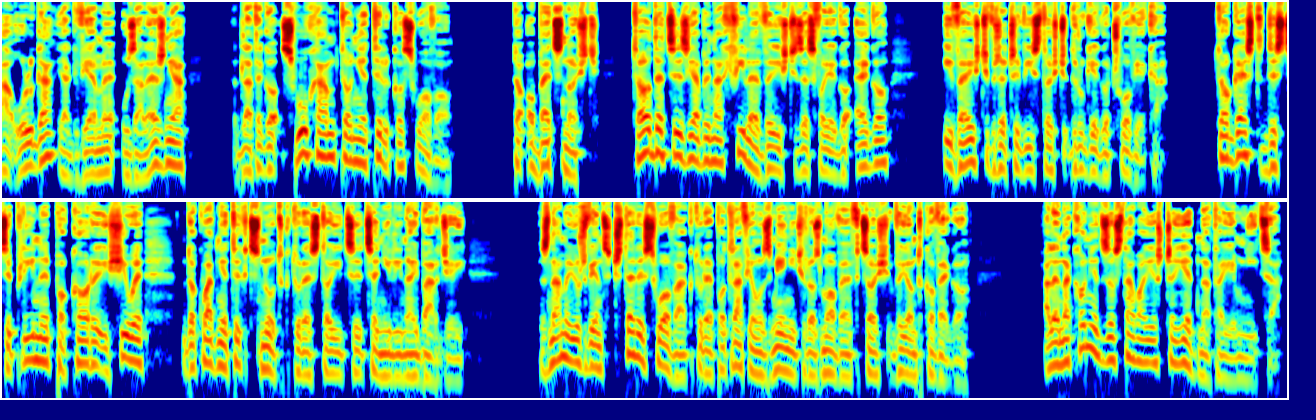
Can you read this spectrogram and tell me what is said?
A ulga, jak wiemy, uzależnia, dlatego słucham to nie tylko słowo. To obecność, to decyzja, by na chwilę wyjść ze swojego ego i wejść w rzeczywistość drugiego człowieka. To gest dyscypliny, pokory i siły, dokładnie tych cnót, które stoicy cenili najbardziej. Znamy już więc cztery słowa, które potrafią zmienić rozmowę w coś wyjątkowego. Ale na koniec została jeszcze jedna tajemnica.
